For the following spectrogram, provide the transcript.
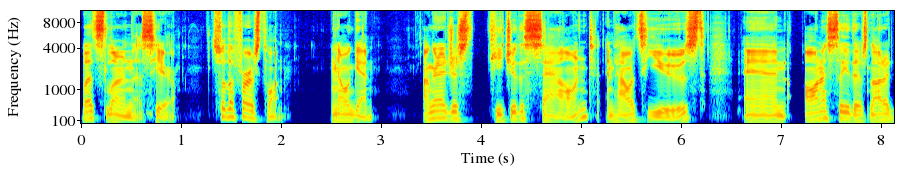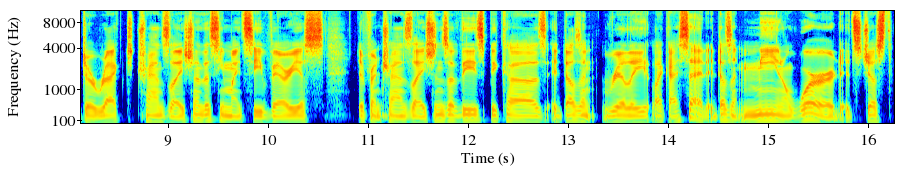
let's learn this here. So the first one. Now again, I'm going to just teach you the sound and how it's used. And honestly, there's not a direct translation of this. You might see various different translations of these because it doesn't really, like I said, it doesn't mean a word. It's just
